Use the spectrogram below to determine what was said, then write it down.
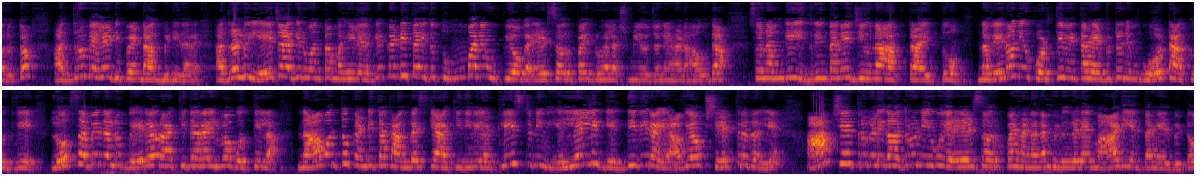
ಬರುತ್ತೋ ಅದ್ರ ಮೇಲೆ ಡಿಪೆಂಡ್ ಆಗ್ಬಿಟ್ಟಿದ್ದಾರೆ. ಅದ್ರಲ್ಲೂ ಏಜ್ ಆಗಿರುವಂತ ಮಹಿಳೆಯರಿಗೆ ಖಂಡಿತ ಇದು ತುಂಬಾನೇ ಉಪಯೋಗ. ಎರಡ್ ಸಾವಿರ ರೂಪಾಯಿ ಗೃಹಲಕ್ಷ್ಮಿ ಯೋಜನೆ ಹಣ, ಹೌದಾ? ಸೊ ನಮ್ಗೆ ಇದರಿಂದಾನೇ ಜೀವನ ಆಗ್ತಾ ಇತ್ತು. ನಾವೇನೋ ನೀವು ಕೊಡ್ತೀವಿ ಅಂತ ಹೇಳ್ಬಿಟ್ಟು ನಿಮ್ಗೆ ಓಟ್ ಹಾಕಿದ್ವಿ. ಲೋಕಸಭೆನಲ್ಲೂ ಬೇರೆಯವ್ರು ಹಾಕಿದಾರಾ ಇಲ್ವಾ ಗೊತ್ತಿಲ್ಲ. ನಾವಂತೂ ಖಂಡಿತ ಕಾಂಗ್ರೆಸ್ಗೆ ಹಾಕಿದೀವಿ. ಅಟ್ಲೀಸ್ಟ್ ನೀವು ಎಲ್ಲೆಲ್ಲಿ ಗೆದ್ದಿದ್ದೀರಾ, ಯಾವ್ಯಾವ ಕ್ಷೇತ್ರದಲ್ಲಿ ಆ ಕ್ಷೇತ್ರಗಳಿಗಾದ್ರೂ ನೀವು ಎರಡ್ ಸಾವಿರ ರೂಪಾಯಿ ಹಣನ ಬಿಡುಗಡೆ ಮಾಡಿ ಅಂತ ಹೇಳ್ಬಿಟ್ಟು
